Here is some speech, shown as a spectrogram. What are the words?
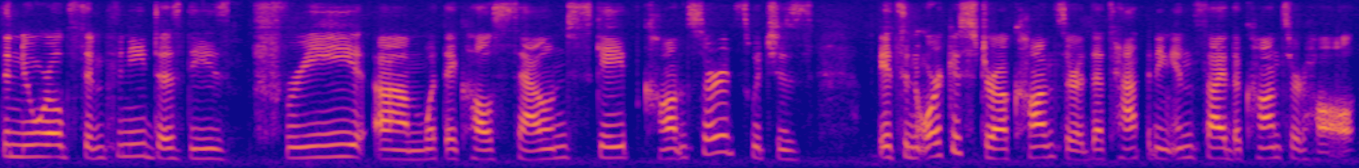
the New World Symphony does these free, um, what they call soundscape concerts, which is it's an orchestra concert that's happening inside the concert hall,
